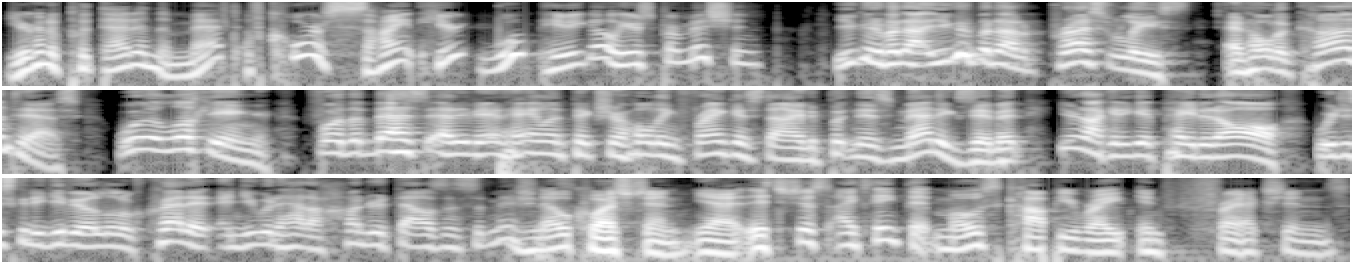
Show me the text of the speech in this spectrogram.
"You're going to put that in the Met?" Of course, sign here. Whoop, here you go. Here's permission. You could put out. You could put out a press release and hold a contest. We're looking for the best Eddie Van Halen picture holding Frankenstein to put in this Met exhibit. You're not going to get paid at all. We're just going to give you a little credit, and you would have had hundred thousand submissions. No question. Yeah, it's just I think that most copyright infractions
